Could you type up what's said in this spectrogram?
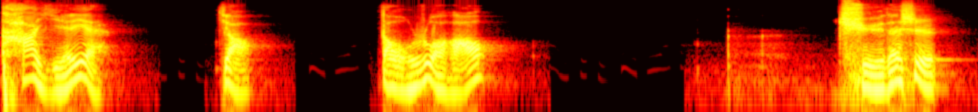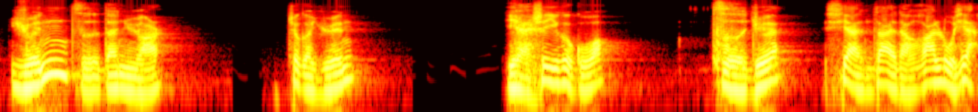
他爷爷叫斗若敖，娶的是云子的女儿。这个云也是一个国，子爵现在的安陆县，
